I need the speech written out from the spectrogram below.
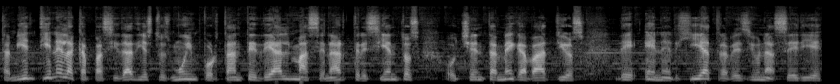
También tiene la capacidad, y esto es muy importante, de almacenar 380 megavatios de energía a través de una serie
